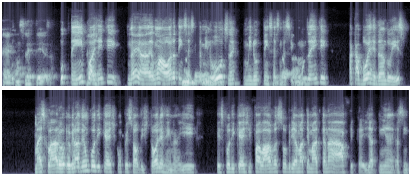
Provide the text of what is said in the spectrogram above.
É, com certeza. O tempo, é. a gente, né? Uma hora tem 60 minutos, né? Um minuto tem 60 Exatamente. segundos, a gente acabou herdando isso. Mas, claro, eu gravei um podcast com o pessoal de história, Renan, e esse podcast falava sobre a matemática na África e já tinha, assim,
